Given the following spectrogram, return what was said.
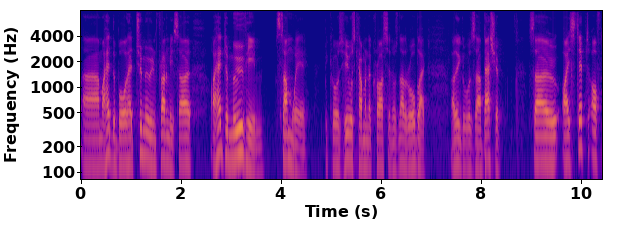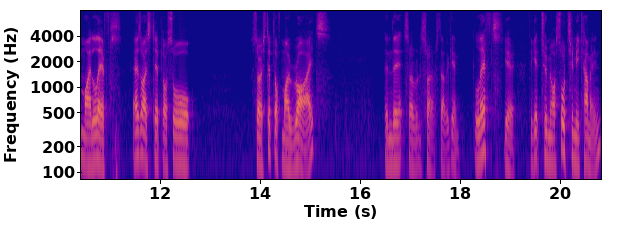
Um, I had the ball, I had Timu in front of me, so I had to move him somewhere because he was coming across, and there was another All Black. I think it was uh, Bachop. So I stepped off my left. As I stepped, I saw. So I stepped off my right, and then sorry, sorry, I'll start again. Left, yeah, to get to me. I saw Timmy coming,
